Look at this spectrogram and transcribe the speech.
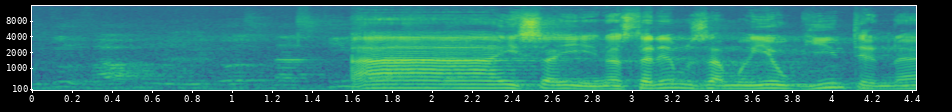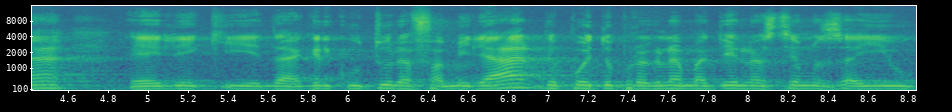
o Durval o idoso das 15 Ah, isso aí. Nós teremos amanhã o Guinter, né? Ele que da agricultura familiar. Depois do programa dele nós temos aí o,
